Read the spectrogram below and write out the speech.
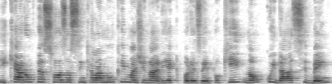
e que eram pessoas assim que ela nunca imaginaria que, por exemplo, que não cuidasse bem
